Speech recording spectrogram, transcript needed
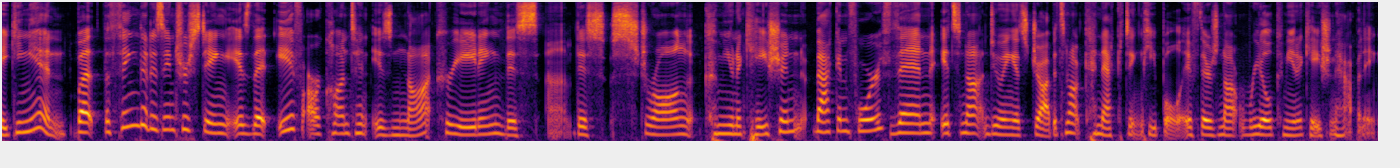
taking in. But the thing that is interesting is that if our content is not creating this um, this strong communication back and forth, then it's not doing its job. It's not connecting people if there's not real communication happening.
